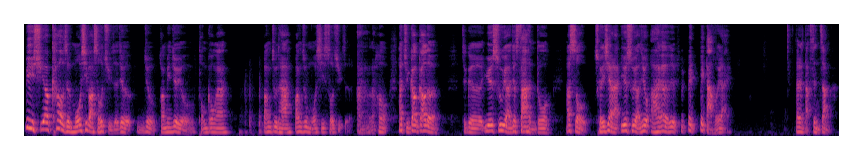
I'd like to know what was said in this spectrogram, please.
必须要靠着摩西把手举着，就就旁边就有童工啊，帮助他，帮助摩西手举着啊。然后他举高高的，这个约书亚就杀很多，他手垂下来，约书亚就啊被被打回来，但是打胜仗啊。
